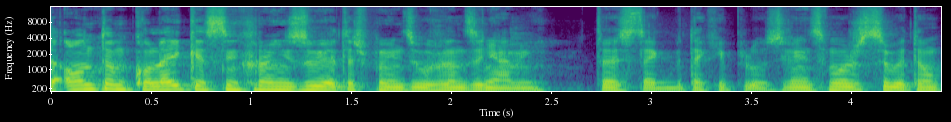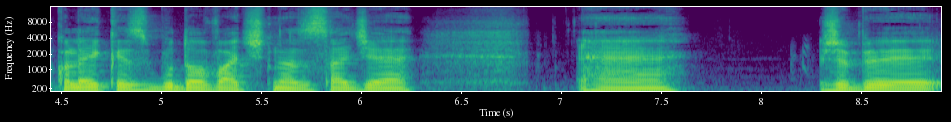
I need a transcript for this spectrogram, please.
y, on tę kolejkę synchronizuje też pomiędzy urządzeniami. To jest jakby taki plus, więc możesz sobie tę kolejkę zbudować na zasadzie, e, żeby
